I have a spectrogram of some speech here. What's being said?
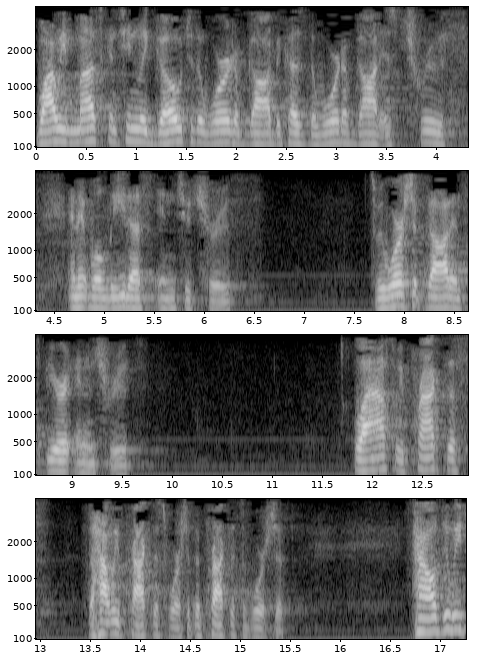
Why we must continually go to the Word of God because the Word of God is truth and it will lead us into truth. So we worship God in spirit and in truth. Last, we practice how we practice worship, the practice of worship. How do we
